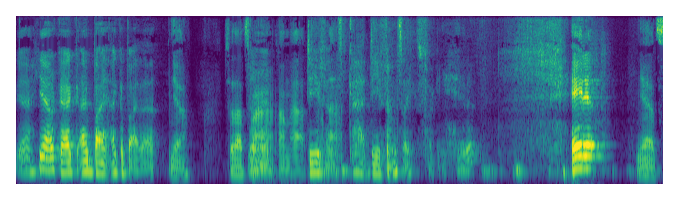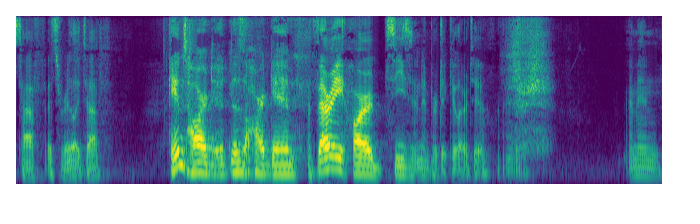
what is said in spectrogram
yeah, yeah. Okay, I, I buy. I could buy that. Yeah. So that's where Alright. I'm at. Defense. God, defense. I fucking hate it. Hate it. Yeah, it's tough. It's really tough. Game's hard, dude. This is a hard game. A very hard season in particular too. I mean,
